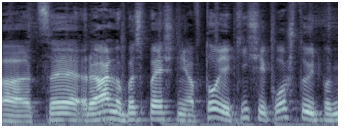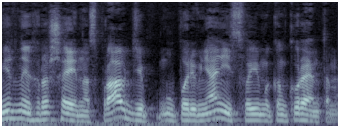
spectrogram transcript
е, Це реально безпечні авто, які ще й коштують помірних грошей насправді у порівнянні з своїми конкурентами.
